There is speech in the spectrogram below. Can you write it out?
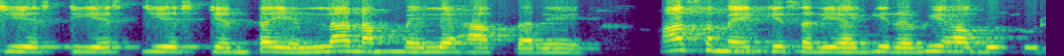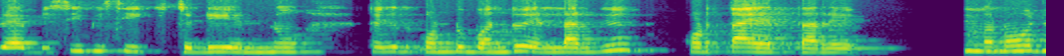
ಜಿ ಎಸ್ ಟಿ ಅಂತ ಎಲ್ಲ ನಮ್ಮ ಮೇಲೆ ಹಾಕ್ತಾರೆ. ಆ ಸಮಯಕ್ಕೆ ಸರಿಯಾಗಿ ರವಿ ಹಾಗೂ ಸೂರ್ಯ ಬಿಸಿ ಬಿಸಿ ಕಿಚಡಿಯನ್ನು ತೆಗೆದುಕೊಂಡು ಬಂದು ಎಲ್ಲರಿಗೂ ಕೊಡ್ತಾ ಇರ್ತಾರೆ. ಮನೋಜ್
